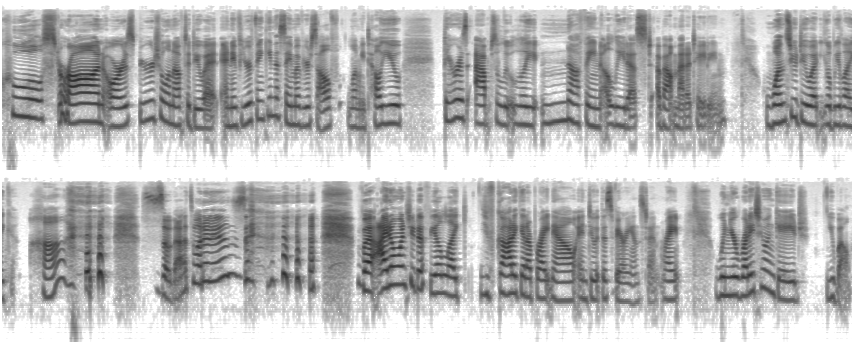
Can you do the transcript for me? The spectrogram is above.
cool, strong, or spiritual enough to do it. And if you're thinking the same of yourself, let me tell you, there is absolutely nothing elitist about meditating. Once you do it, you'll be like, huh? so that's what it is? but I don't want you to feel like you've got to get up right now and do it this very instant, right? When you're ready to engage, you will.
